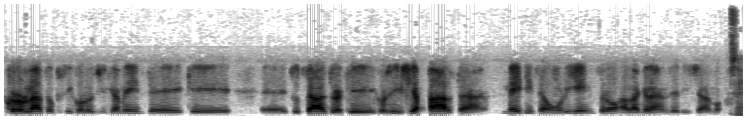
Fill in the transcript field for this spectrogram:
crollato psicologicamente che eh, tutt'altro e che così si apparta, medita un rientro alla grande, diciamo, sì.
